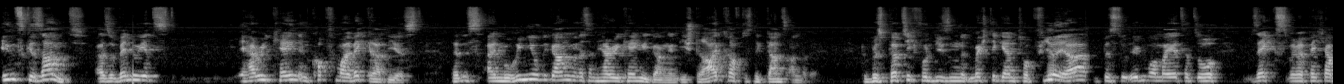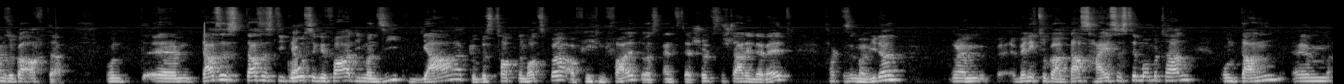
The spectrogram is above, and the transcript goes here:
insgesamt, also wenn du jetzt Harry Kane im Kopf mal wegradierst, dann ist ein Mourinho gegangen und ist ein Harry Kane gegangen. Die Strahlkraft ist eine ganz andere. Du bist plötzlich von diesen möchte gern Top 4, ja, bist du irgendwann mal jetzt halt so sechs, wenn wir Pech haben, sogar Achter. Und ähm, das ist das ist die große ja. Gefahr, die man sieht. Ja, du bist Tottenham Hotspur, auf jeden Fall. Du hast eins der schönsten Stadien der Welt. Ich sag das immer wieder. Ähm, wenn nicht sogar das heißeste momentan. Und dann ähm,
